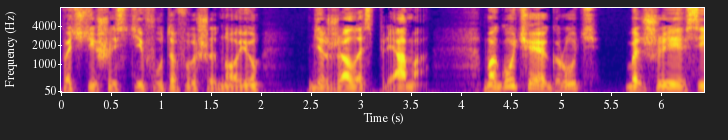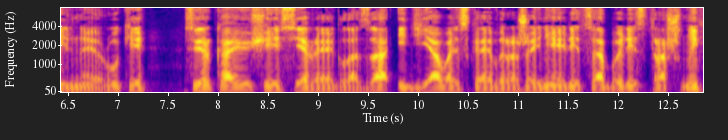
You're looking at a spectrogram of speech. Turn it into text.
почти шести футов вышиною, держалось прямо. Могучая грудь, большие сильные руки, сверкающие серые глаза и дьявольское выражение лица были страшны.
